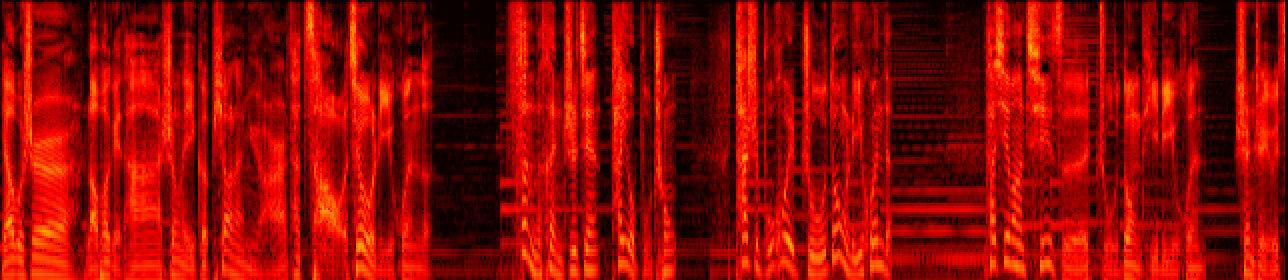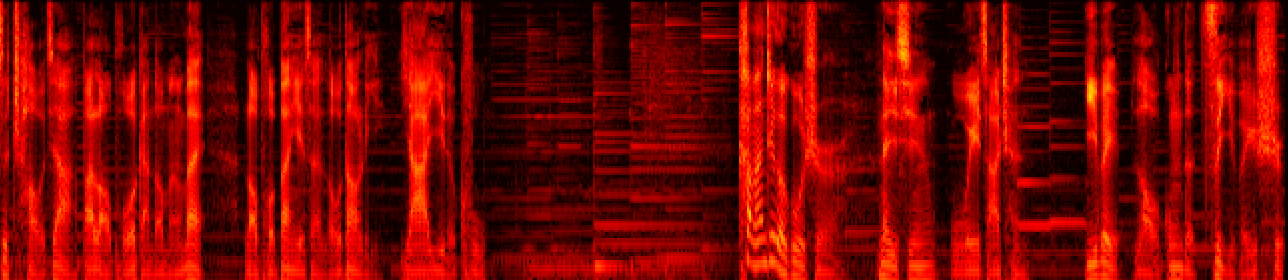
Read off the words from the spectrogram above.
要不是老婆给他生了一个漂亮女儿，他早就离婚了。”愤恨之间，他又补充：“他是不会主动离婚的。”他希望妻子主动提离婚，甚至有一次吵架，把老婆赶到门外，老婆半夜在楼道里压抑的哭。看完这个故事，内心五味杂陈：一位老公的自以为是、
